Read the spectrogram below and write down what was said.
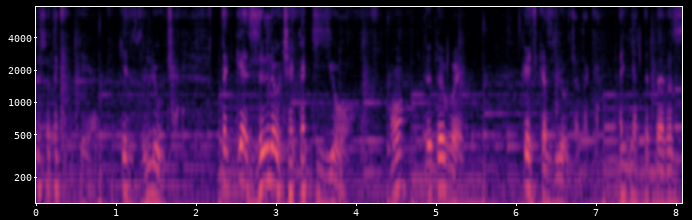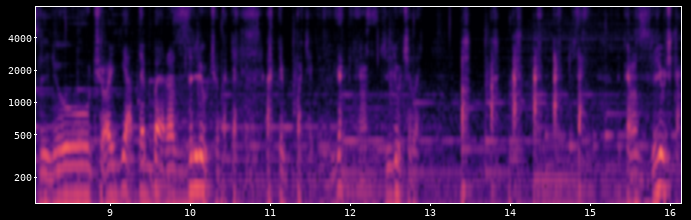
Ти що таке? Таке злюче. Таке злюче котьо. О, ти диви. Кицька злюча така. А я тебе розлючу, а я тебе розлючу таке. Ах ти бачиш, як. А, а, а, а, а. Така розлючка.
